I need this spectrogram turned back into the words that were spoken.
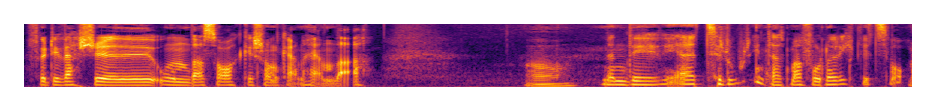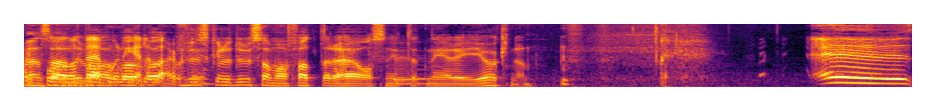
för diverse onda saker som kan hända. Ja Men det, jag tror inte att man får något riktigt svar Men på Sandy, vem vad, hon är eller varför. hur skulle du sammanfatta det här avsnittet nere i öknen? Eh,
